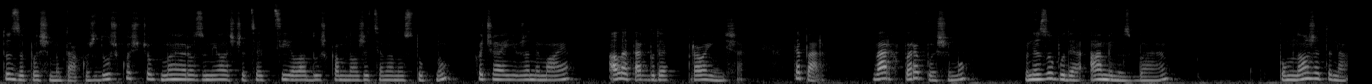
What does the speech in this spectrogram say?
Тут запишемо також дужку, щоб ми розуміли, що це ціла дужка множиться на наступну, хоча її вже немає, але так буде правильніше. Тепер верх перепишемо. Внизу буде а мінус b помножити на.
